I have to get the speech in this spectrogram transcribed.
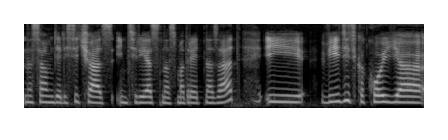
на самом деле, сейчас интересно смотреть назад и видеть, какой я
